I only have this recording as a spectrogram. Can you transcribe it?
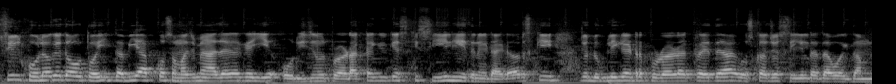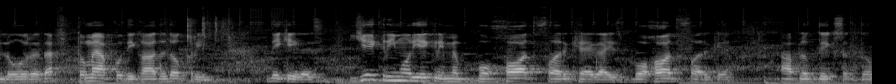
सील खोलोगे तो तो ही तभी आपको समझ में आ जाएगा कि ये ओरिजिनल प्रोडक्ट है, क्योंकि इसकी सील ही इतनी टाइट है, और इसकी जो डुप्लीकेट प्रोडक्ट रहता है, उसका जो सील रहता है, वो एकदम लो रहता है। तो मैं आपको दिखा देता हूँ क्रीम देखिए गाइज़ ये क्रीम और ये क्रीम में बहुत फ़र्क है गाइज़ बहुत फ़र्क है। आप लोग देख सकते हो,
